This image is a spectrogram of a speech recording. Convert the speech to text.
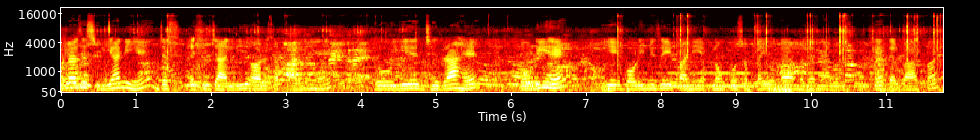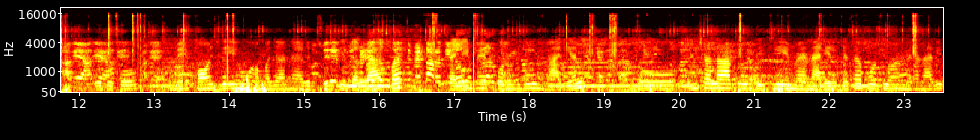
मतलब ऐसे सीढ़ियाँ नहीं है जस्ट ऐसी जाली और ऐसा पानी है। तो ये झिर्रा है बौड़ी है। ये बॉडी में से ही पानी आप लोगों को सप्लाई होता है अम्माजान नायब रसूल के दरबार पर। तो देखो मैं पहुँच गई हूँ अम्माजान नायब रसूल के दरबार पर। पहले मैं फोड़ूँगी नारियल। तो इन आप लोग देखिए, मैं नारियल कैसा बोलती हूँ मेरा नारियल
